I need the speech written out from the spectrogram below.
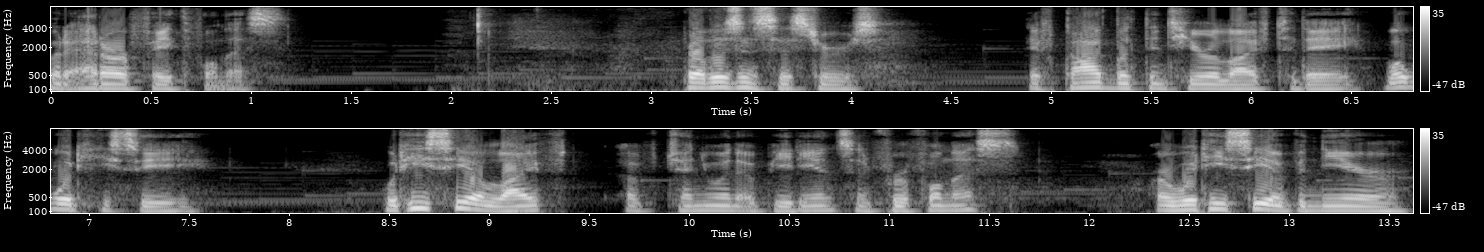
but at our faithfulness. Brothers and sisters, if God looked into your life today, what would He see? Would He see a life of genuine obedience and fruitfulness? Or would He see a veneer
